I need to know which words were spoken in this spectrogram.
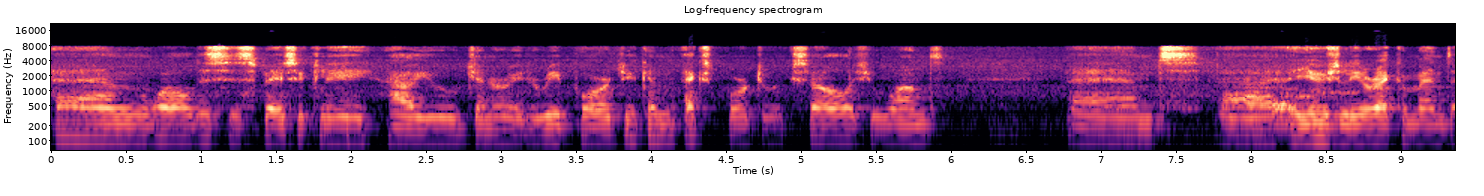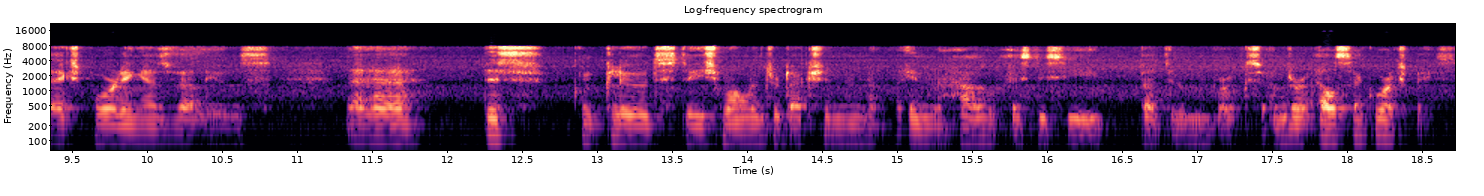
And well, this is basically how you generate a report. You can export to Excel if you want. And uh, I usually recommend exporting as values. Uh, this concludes the small introduction in how SDC Platinum works under LSEG Workspace.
